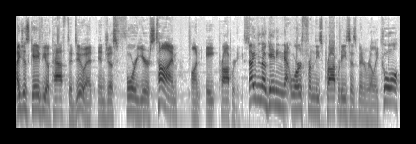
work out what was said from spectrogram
I just gave you a path to do it in just four years' time on eight properties. Now, even though gaining net worth from these properties has been really cool,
